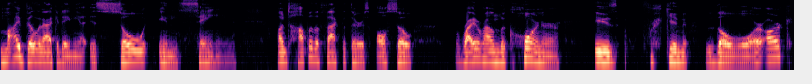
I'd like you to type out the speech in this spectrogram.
My Villain Academia is so insane. On top of the fact that there's also right around the corner is freaking the war arc.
